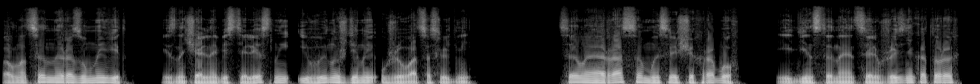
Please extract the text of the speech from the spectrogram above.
полноценный разумный вид, изначально бестелесный и вынужденный уживаться с людьми. Целая раса мыслящих рабов, единственная цель в жизни которых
